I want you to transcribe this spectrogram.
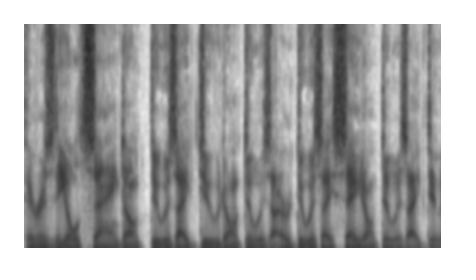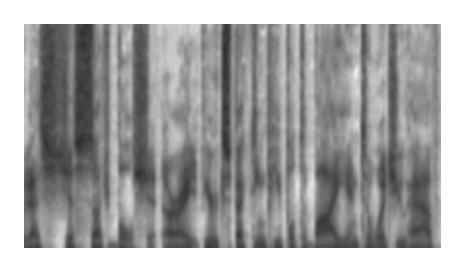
There is the old saying, "Don't do as I do, don't do as I or do as I say, don't do as I do." That's just such bullshit. All right, if you're expecting people to buy into what you have,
